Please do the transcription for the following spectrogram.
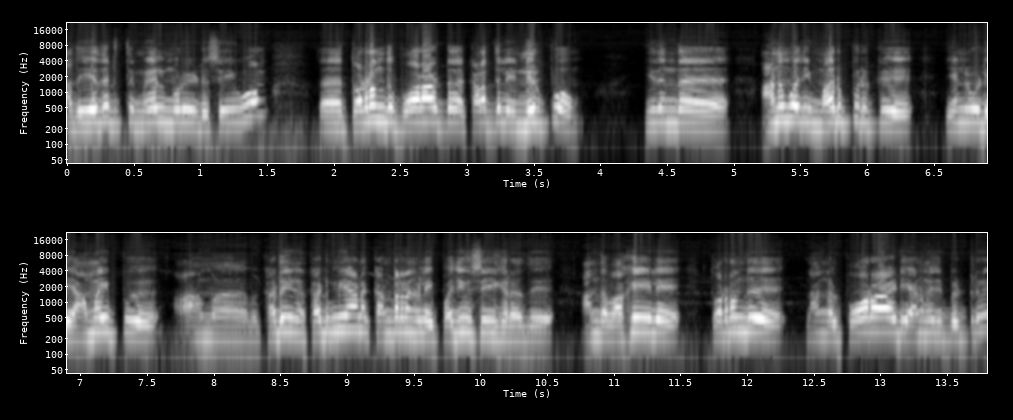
அதை எதிர்த்து மேல்முறையீடு செய்வோம். தொடர்ந்து போராட்ட களத்தில் நிற்போம். இது இந்த அனுமதி மறுப்பிற்கு எங்களுடைய அமைப்பு கடு கடுமையான கண்டனங்களை பதிவு செய்கிறது. அந்த வகையிலே தொடர்ந்து நாங்கள் போராடி அனுமதி பெற்று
